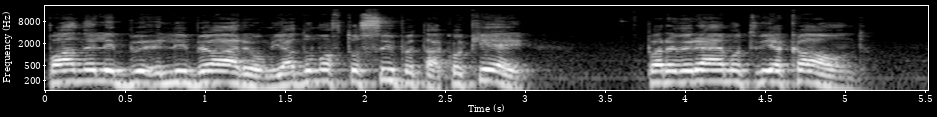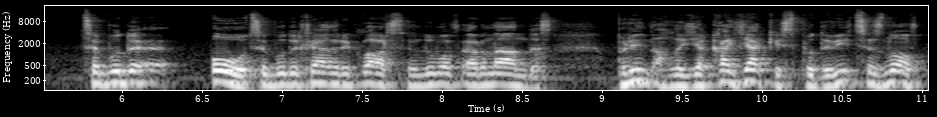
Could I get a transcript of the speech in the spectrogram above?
Пане Ліб... Лібіаріум, я думав, то сипе так. Окей. Перевіряємо твій аккаунт. Це буде. О, це буде Хенрі Кларсон, я думав Ернандес. Блін, але яка якість? Подивіться знов.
